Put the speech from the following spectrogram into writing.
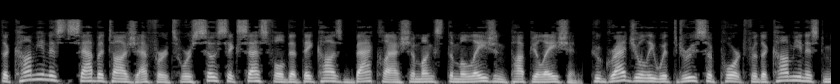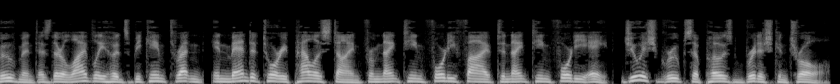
The communist sabotage efforts were so successful that they caused backlash amongst the Malaysian population, who gradually withdrew support for the communist movement as their livelihoods became threatened. In Mandatory Palestine from 1945 to 1948, Jewish groups opposed British control.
